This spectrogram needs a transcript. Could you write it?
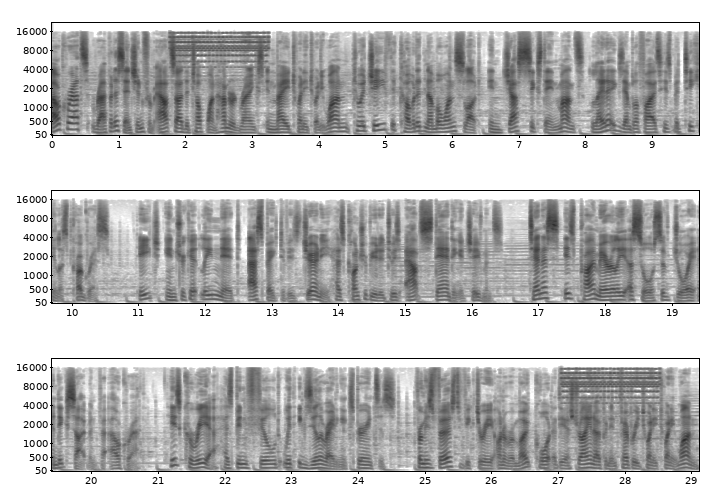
Alcaraz's rapid ascension from outside the top 100 ranks in May 2021 to achieve the coveted number one slot in just 16 months later exemplifies his meticulous progress. Each intricately knit aspect of his journey has contributed to his outstanding achievements. Tennis is primarily a source of joy and excitement for Alcaraz. His career has been filled with exhilarating experiences. From his first victory on a remote court at the Australian Open in February 2021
